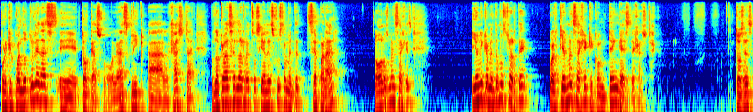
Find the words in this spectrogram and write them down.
Porque cuando tú le das, eh, tocas o le das clic al hashtag, pues lo que va a hacer la red social es justamente separar todos los mensajes y únicamente mostrarte cualquier mensaje que contenga este hashtag. Entonces,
